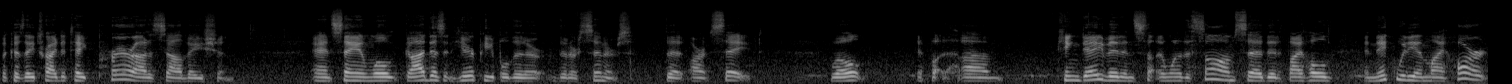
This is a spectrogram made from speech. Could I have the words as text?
Because they tried to take prayer out of salvation and saying, well, God doesn't hear people that are that are sinners, that aren't saved. Well, if um, King David in, in one of the Psalms said that if I hold iniquity in my heart,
